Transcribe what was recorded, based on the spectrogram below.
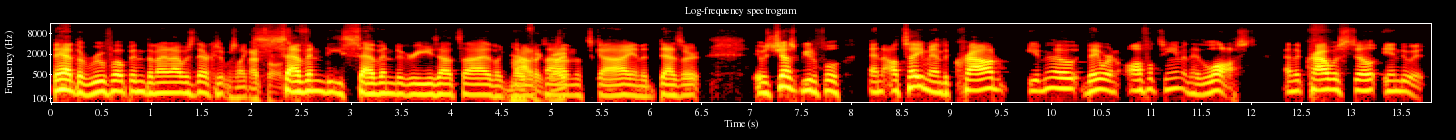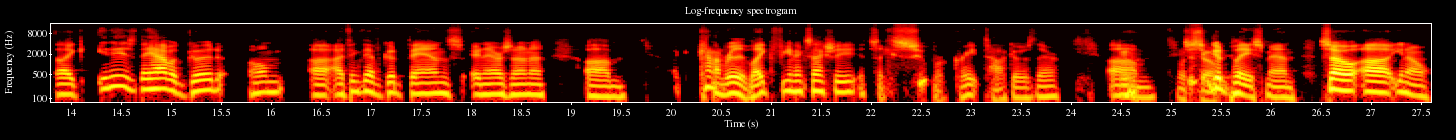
they had the roof open the night I was there because it was like That's awesome. 77 degrees outside, like not a cloud right? in the sky in the desert. It was just beautiful. And I'll tell you, man, the crowd, even though they were an awful team and they lost, and the crowd was still into it. Like it is, they have a good home. Uh, I think they have good fans in Arizona. Um, I kind of really like Phoenix. Actually, it's like super great tacos there. Um, Let's just go. a good place, man. So, uh, you know,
